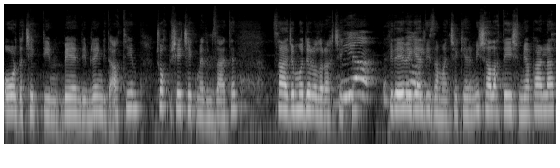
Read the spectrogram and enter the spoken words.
orada çektiğim, beğendiğim rengi de atayım. Çok bir şey çekmedim zaten. Sadece model olarak çektim. Bir de eve geldiği zaman çekerim. İnşallah değişim yaparlar.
